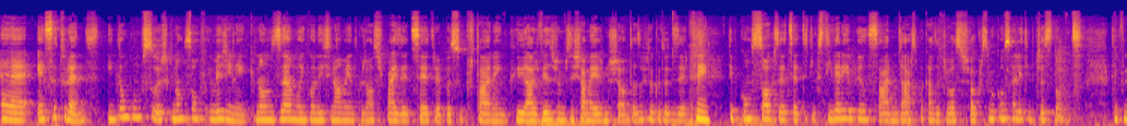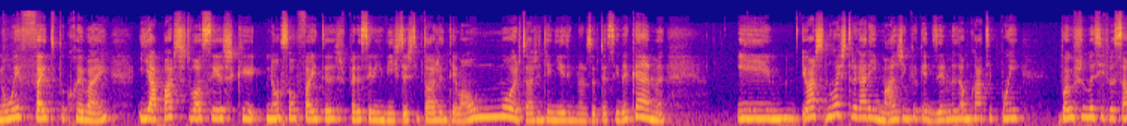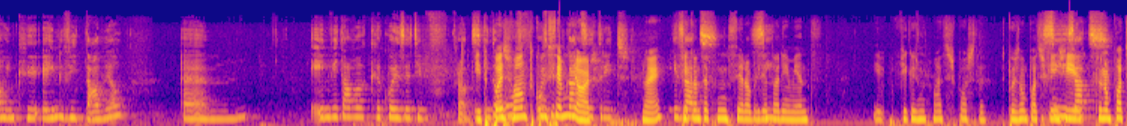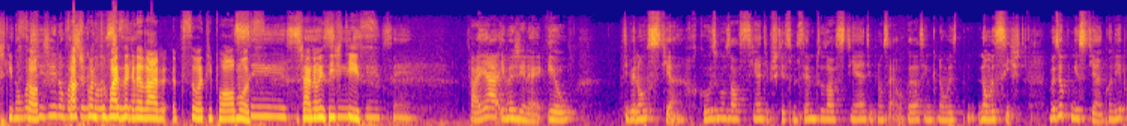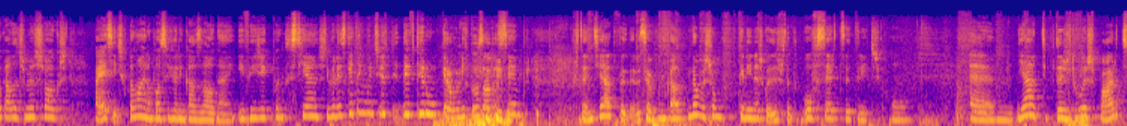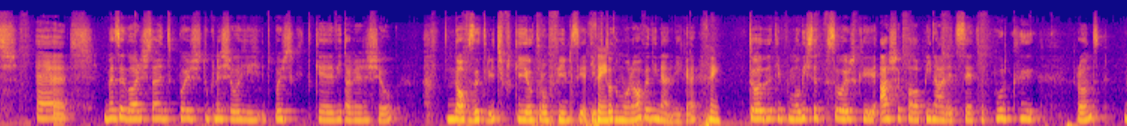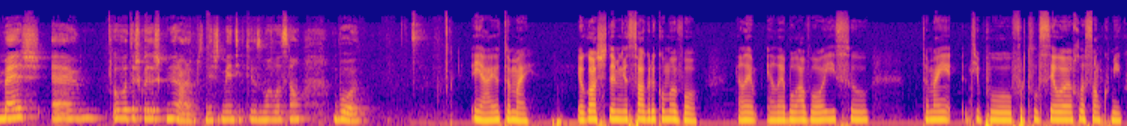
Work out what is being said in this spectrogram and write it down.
É, é saturante. Então, com pessoas que não são, imaginem, que não nos amam incondicionalmente, com os nossos pais, etc., para suportarem que às vezes vamos deixar meias no chão, estás a ver o que eu estou a dizer? Sim. Tipo, com sogros, etc. Tipo, se estiverem a pensar mudar-se para a casa dos vossos sogros, o meu conselho é tipo, just don't. Tipo, não é feito para correr bem. E há partes de vocês que não são feitas para serem vistas. Tipo, toda a gente tem mau humor, toda a gente tem dias em que não nos apetece sair da cama. E eu acho, não é estragar a imagem que eu quero dizer, mas é um bocado tipo, põe, põe-vos numa situação em que é inevitável. hum, é inevitável que a coisa tipo. Pronto. E depois Então, vão-te conhecer tipo, melhor. Não é? Ficam-te a conhecer obrigatoriamente e ficas muito mais exposta. Depois não podes Sim, fingir, exato. tu não podes tipo Não só. fingir, não sabes quando tu vais agradar a pessoa tipo ao almoço? Sim, Já não sim, existe sim, isso. Sim, sim. Pá, yeah, imagina, eu, tipo, eu não sutiã, recuso-me a usar sutiã, tipo, esqueço-me sempre de usar sutiã, tipo, não sei, é uma coisa assim que não me, não me assiste. Mas eu punha sutiã quando ia para casa dos meus sogros. Pá, é assim, desculpa lá, eu não posso viver em casa de alguém e fingir que ponho sutiãs. Tipo, nem sequer tenho muitos, eu devo ter um, que era o único que eu usava sempre. Portanto, já, depois era sempre um bocado. Não, mas são pequeninas coisas, portanto, houve certos atritos com. Um, yeah, tipo, das duas partes. Uh, mas agora está depois do que nasceu depois que a Vitória nasceu, novos atritos, porque entram filhos e é tipo Sim. toda uma nova dinâmica. Sim. Toda tipo uma lista de pessoas que acha que pode opinar, etc. Porque, pronto, mas um, houve outras coisas que melhoraram. Portanto, neste momento tipo, temos uma relação boa. Yeah, eu também. Eu gosto da minha sogra como avó. Ela é, ela é boa avó e isso também, tipo, fortaleceu a relação comigo.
